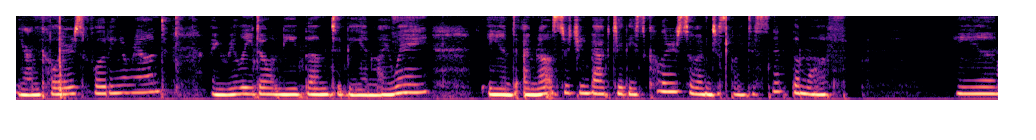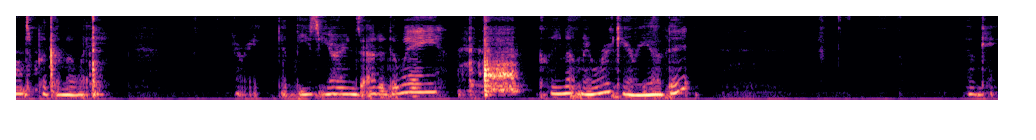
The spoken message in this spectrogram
yarn colors floating around. I really don't need them to be in my way. And I'm not switching back to these colors, so I'm just going to snip them off and put them away. All right, get these yarns out of the way. Clean up my work area a bit. Okay,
